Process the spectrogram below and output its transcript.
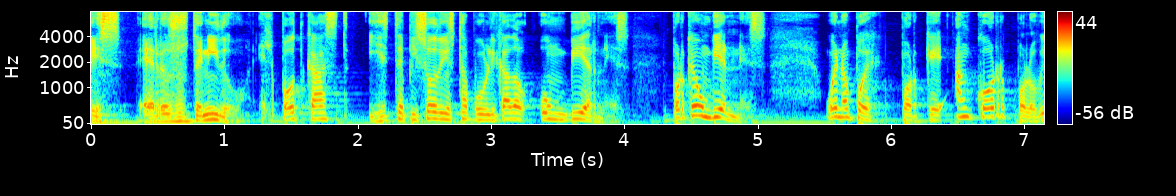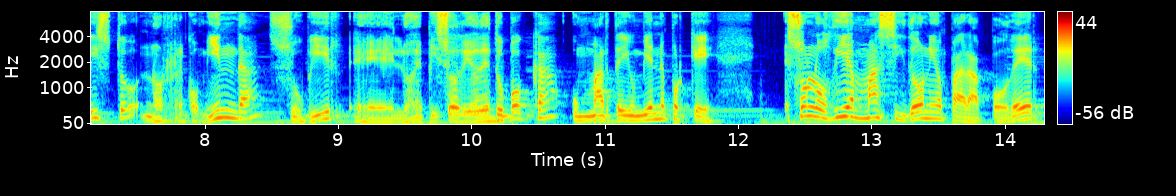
es R Sostenido, el podcast, y este episodio está publicado un viernes. ¿Por qué un viernes? Bueno, pues porque Anchor, por lo visto, nos recomienda subir eh, los episodios de tu podcast un martes y un viernes porque son los días más idóneos para poder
